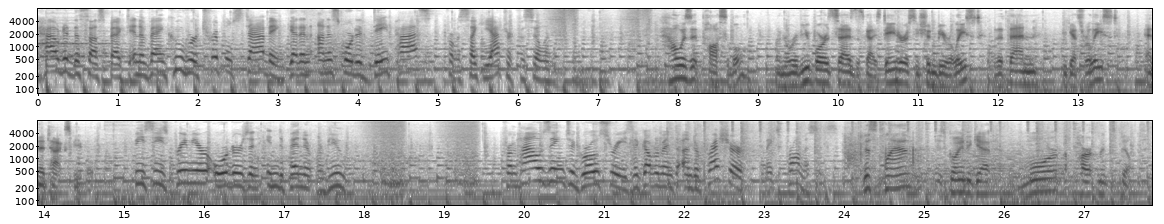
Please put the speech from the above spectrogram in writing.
how did the suspect in a Vancouver triple stabbing get an unescorted day pass from a psychiatric facility? How is it possible when a review board says this guy's dangerous, he shouldn't be released, that then he gets released and attacks people? BC's premier orders an independent review. From housing to groceries, a government under pressure makes promises. This plan is going to get more apartments built.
